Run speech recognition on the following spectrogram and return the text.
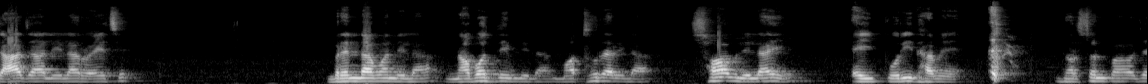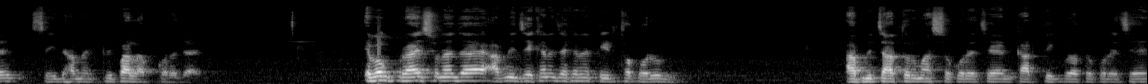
যা যা লীলা রয়েছে, বৃন্দাবন লীলা, নবদ্বীপ লীলা, মথুরা লীলা, সব লীলাই এই পুরী ধামে দর্শন পাওয়া যায়, সেই ধামের কৃপা লাভ করা যায়। এবং প্রায় শোনা যায়, আপনি যেখানে যেখানে তীর্থ করুন, আপনি চাতুর্মাস্য করেছেন, কার্তিক ব্রত করেছেন,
